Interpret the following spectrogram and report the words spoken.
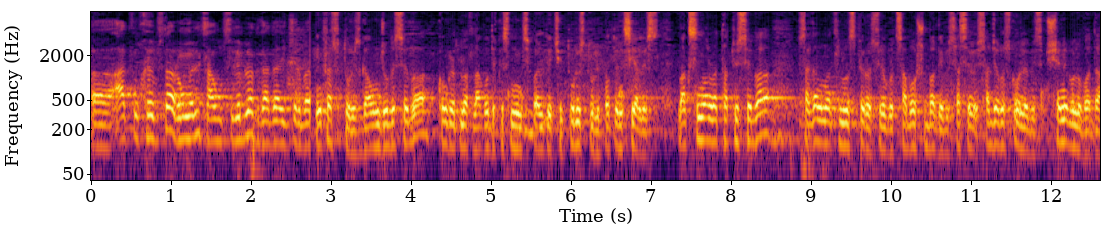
აწუხებს და რომელიც აუცილებლად გადაიჭრება ინფრასტრუქტურის გაუმჯობესება, კონკრეტულად ლაგოდეხის მუნიციპალიტეტში ტურისტული პოტენციალის მაქსიმალურად თათვისება, საგანმანათლებლო სფეროში როგორც საბავშვო ბაღების, ასევე საჯარო სკოლების მშენებლობა და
